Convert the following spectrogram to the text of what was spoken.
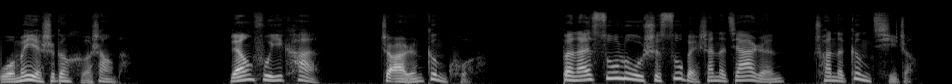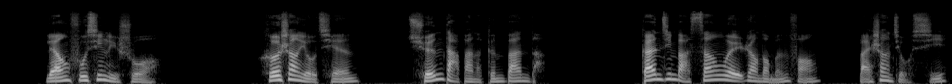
我们也是跟和尚的。”梁福一看，这二人更阔了。本来苏禄是苏北山的家人，穿的更齐整。梁福心里说：“和尚有钱，全打扮了跟班的。”赶紧把三位让到门房，摆上酒席，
